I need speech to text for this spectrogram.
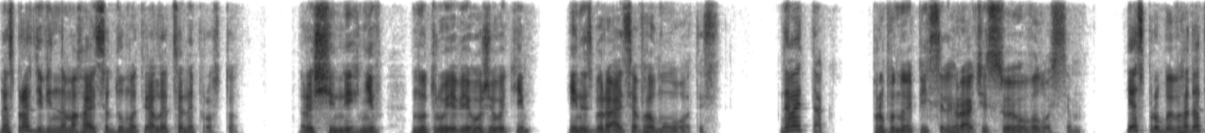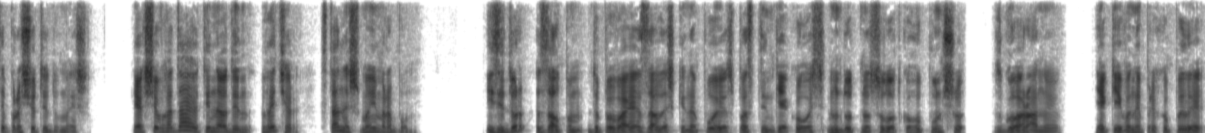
Насправді він намагається думати, але це непросто. Розчинний гнів нутрує в його животі і не збирається вгамовуватись. Давай так, пропонує Піксель, граючись з свого волоссям. Я спробую вгадати, про що ти думаєш. Якщо вгадаю, ти на один вечір станеш моїм рабом. Ізідор залпом допиває залишки напою з пластинки якогось нудотно солодкого пуншу з гуараною, який вони прихопили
